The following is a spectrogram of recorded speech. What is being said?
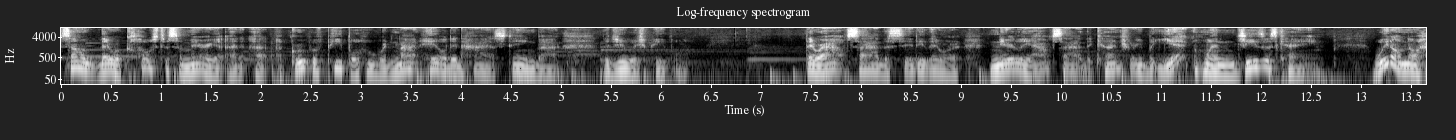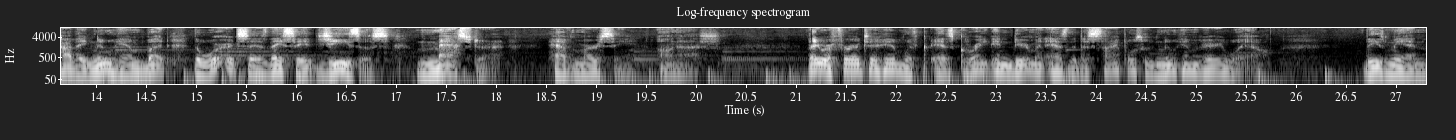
some, they were close to Samaria, a, a group of people who were not held in high esteem by the Jewish people. They were outside the city, they were nearly outside the country, but yet when Jesus came, we don't know how they knew him, but the word says they said, Jesus, Master, have mercy on us. They referred to him with as great endearment as the disciples who knew him very well. These men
